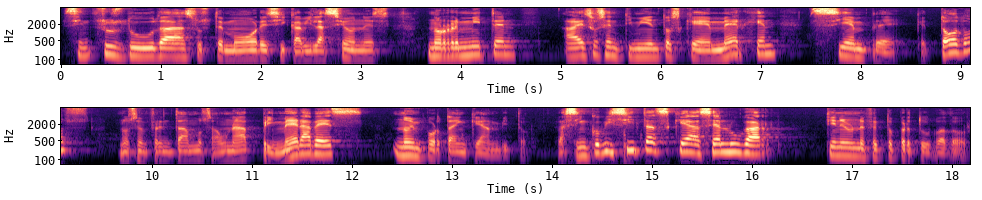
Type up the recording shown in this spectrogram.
Sus dudas, sus temores y cavilaciones nos remiten a esos sentimientos que emergen siempre que todos nos enfrentamos a una primera vez, no importa en qué ámbito. Las cinco visitas que hace al lugar tienen un efecto perturbador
